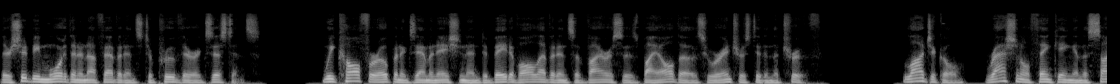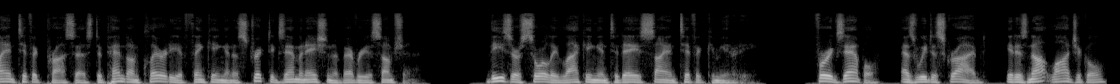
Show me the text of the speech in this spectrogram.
there should be more than enough evidence to prove their existence. We call for open examination and debate of all evidence of viruses by all those who are interested in the truth. Logical, rational thinking and the scientific process depend on clarity of thinking and a strict examination of every assumption. These are sorely lacking in today's scientific community. For example, as we described, it is not logical,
